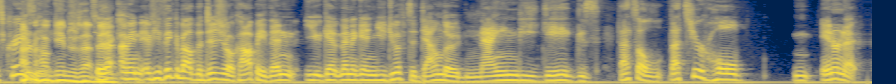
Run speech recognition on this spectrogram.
It's crazy. I don't know how games are that So big. that, I mean, if you think about the digital copy, then you get then again you do have to download 90 gigs. That's a that's your whole internet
